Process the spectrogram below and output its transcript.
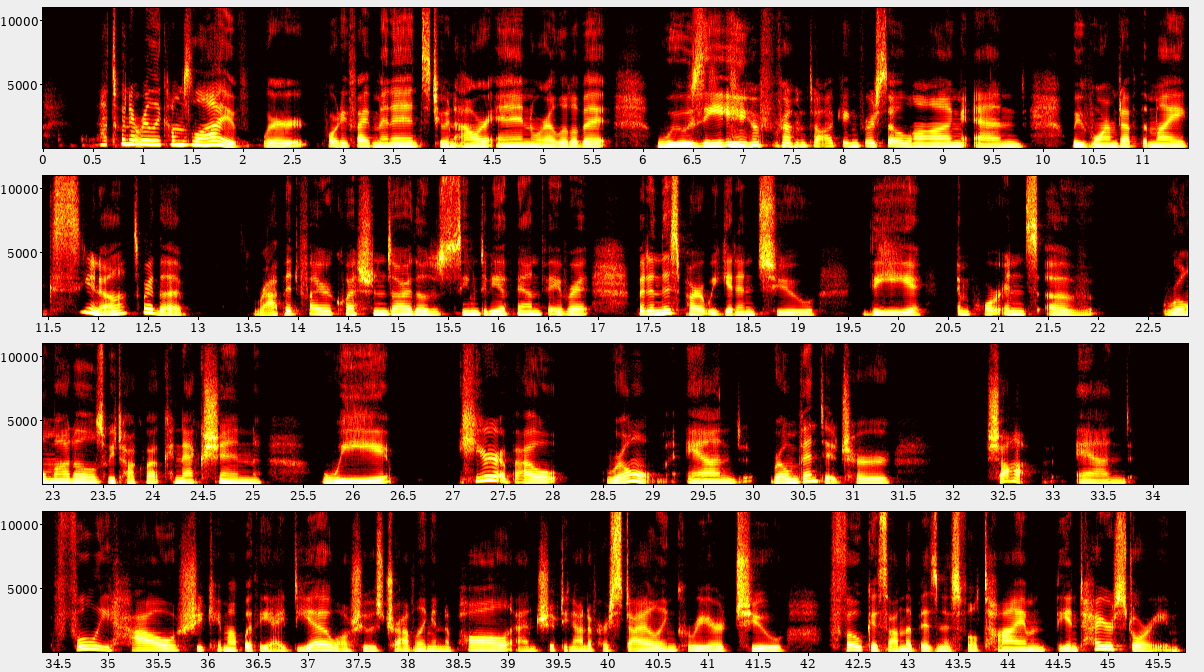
that's when it really comes live. We're 45 minutes to an hour in. We're a little bit woozy from talking for so long, and we've warmed up the mics. You know, that's where the rapid fire questions are. Those seem to be a fan favorite. But in this part, we get into the importance of role models. We talk about connection. We hear about Roam and Roam Vintage, her shop and fully how she came up with the idea while she was traveling in Nepal and shifting out of her styling career to focus on the business full time, the entire story.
